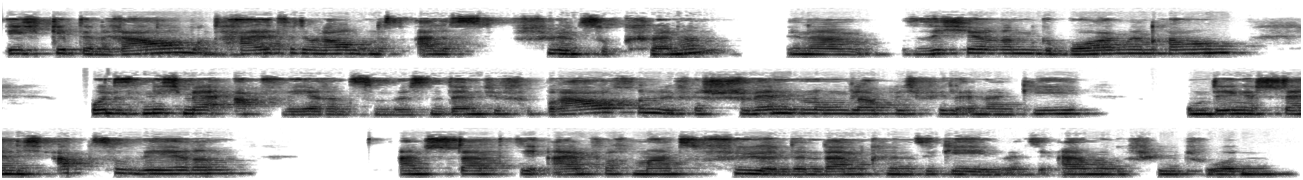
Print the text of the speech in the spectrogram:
ich gebe den Raum und halte den Raum, um das alles fühlen zu können, in einem sicheren, geborgenen Raum und es nicht mehr abwehren zu müssen. Denn wir verbrauchen, wir verschwenden unglaublich viel Energie, um Dinge ständig abzuwehren, anstatt sie einfach mal zu fühlen. Denn dann können sie gehen. Wenn sie einmal gefühlt wurden,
